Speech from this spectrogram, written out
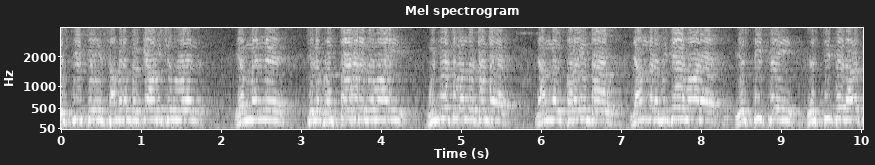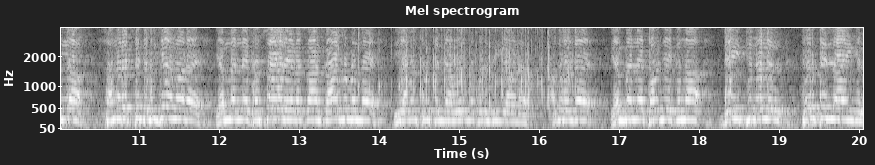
എസ് ഡി പി ഐ സമരം പ്രഖ്യാപിച്ചത് മുതൽ എം എൽ എ ചില പ്രസ്താവനകളുമായി മുന്നോട്ട് വന്നിട്ടുണ്ട്. ഞങ്ങൾ പറയുമ്പോൾ ഞങ്ങളുടെ വിജയമാണ് S D P I S D P I നടത്തിയ സമരത്തിന്റെ വിജയമാണ് എം എൽ എ പ്രസ്താവന ഇടക്കാൻ കാരണമെന്ന് ഈ അവസരത്തിൽ ഞാൻ ഓർമ്മപ്പെടുത്തുകയാണ്. അതുകൊണ്ട് എം എൽ എ പറഞ്ഞേക്കുന്ന ഡേറ്റിനുള്ളിൽ തീർത്തില്ല എങ്കിൽ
